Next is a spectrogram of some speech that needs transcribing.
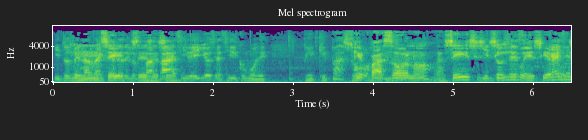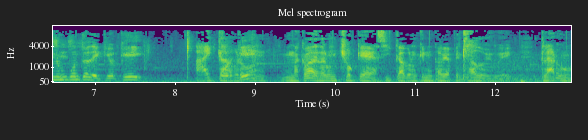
Y entonces ven Mm, las reacciones sí, de los sí, papás sí. y de ellos y así como de, "¿Qué, pasó?" ¿Qué pasó, no? Ah, Sí, sí, Y sí, entonces sí, güey, es cierto. caes en sí, un sí. punto de que, ok, Ay, ¿Por cabrón. Me acaba de dar un choque así, cabrón, que nunca había pensado, güey. Claro.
